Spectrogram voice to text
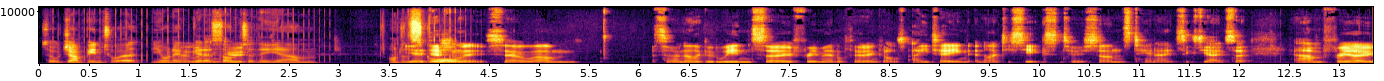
so we'll jump into it. You want to No, get us onto the um, onto the yeah, score? definitely. So um so another good win. So Fremantle 13 goals, 18 and 96 to Suns 10 8 68. So um, Freo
